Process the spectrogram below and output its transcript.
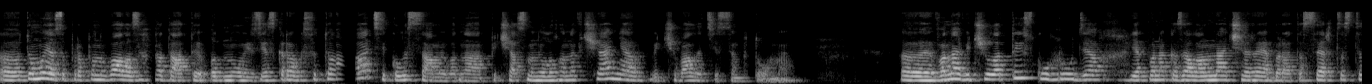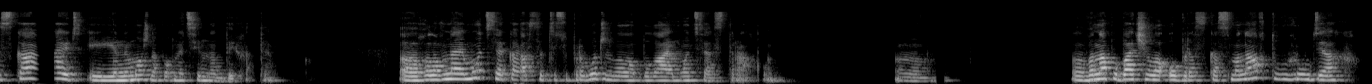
Е, Тому я запропонувала згадати одну із яскравих ситуацій, коли саме вона під час минулого навчання відчувала ці симптоми. Е, Вона відчула тиск у грудях, як вона казала, наче ребра та серце стискають, і не можна повноцінно дихати. Е, Головна емоція, яка все це супроводжувала, була емоція страху. Вона побачила образ космонавту в грудях,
